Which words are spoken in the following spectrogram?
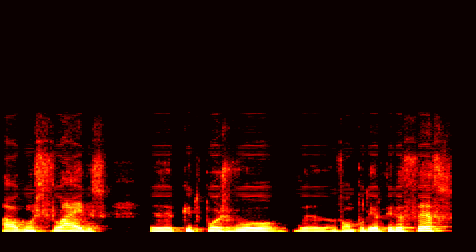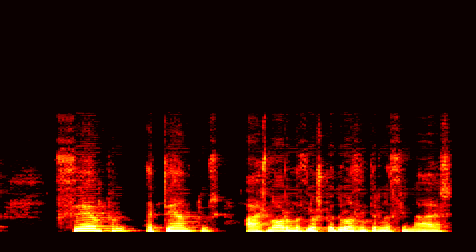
alguns slides eh, que depois vou, eh, vão poder ter acesso, sempre atentos às normas e aos padrões internacionais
